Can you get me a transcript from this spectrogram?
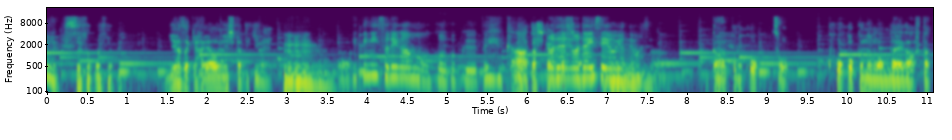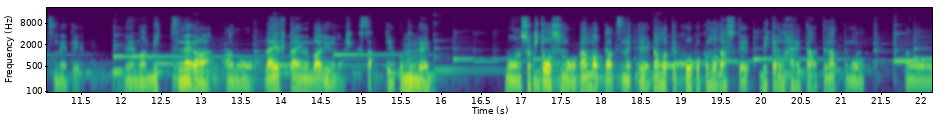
そう。宮崎駿にしかできない。うん。逆にそれがもう広告というか、ああ、確かに確かに。話題性を呼んでます。うんが、このこうそう広告の問題が2つ目で、で、まあ、3つ目が、あの、ライフタイムバリューの低さっていうことで、うんもう初期投資も頑張って集めて、頑張って広告も出して、見てもらえたってなっても、あの、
